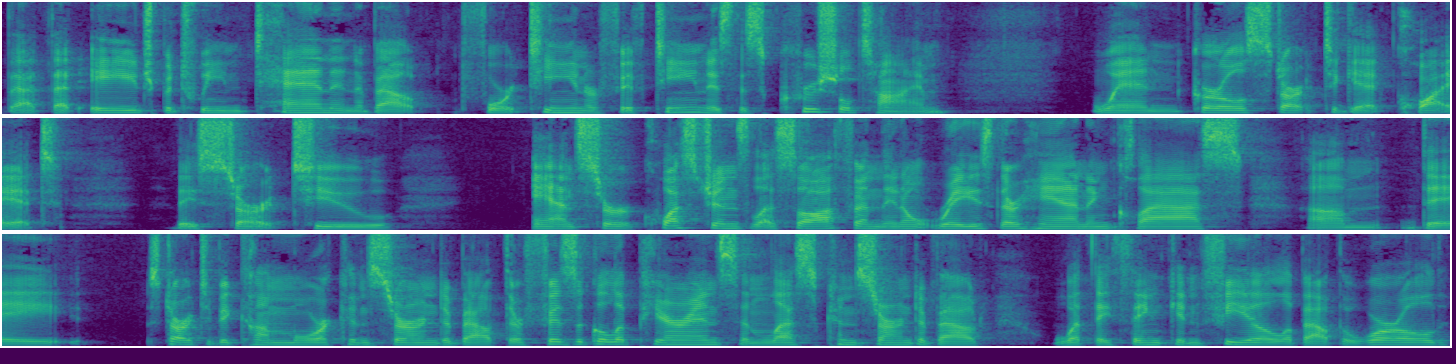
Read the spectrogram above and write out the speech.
that, that age between 10 and about 14 or 15 is this crucial time when girls start to get quiet. They start to answer questions less often. They don't raise their hand in class. Um, they start to become more concerned about their physical appearance and less concerned about what they think and feel about the world.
